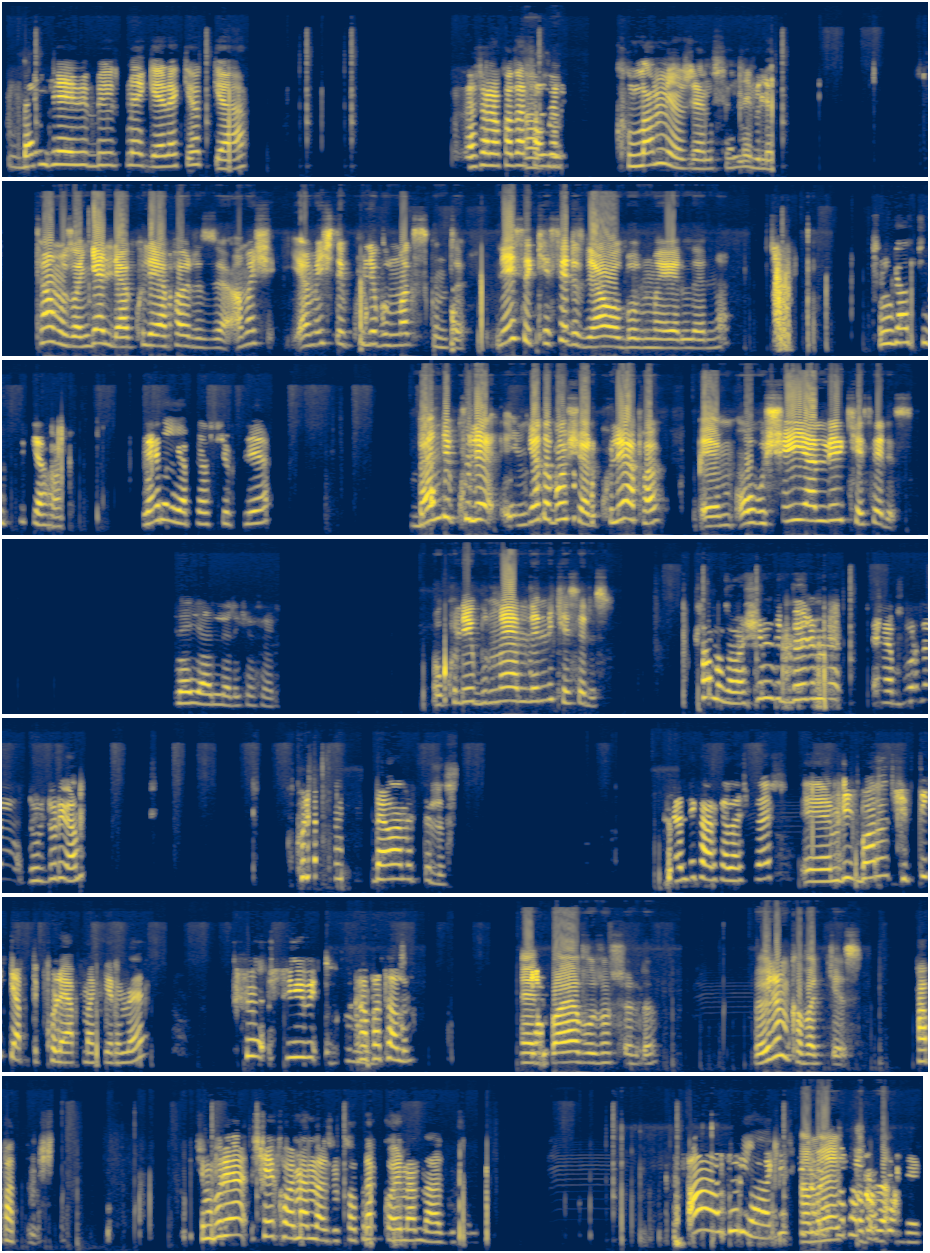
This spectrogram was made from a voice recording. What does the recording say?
Bence evi büyütmeye gerek yok ya. Zaten o kadar fazla Abi. kullanmıyoruz yani sen ne biliyorsun. Tamam o zaman gel ya kule yaparız ya. Ama şi- ama işte kule bulmak sıkıntı. Neyse keseriz ya o bulma yerlerini. Şimdi gel çiftlik yapalım. Nereye yapacağız çiftliği? Bence kule ya da boş yer kule yapak. Em, o bu şey yerleri keseriz. Ne yerleri keselim. O kuleyi bulma yerlerini keseriz. Tamam o zaman şimdi bölümü e, burada durduruyorum. Kule devam ettiririz. Geldik arkadaşlar. E, biz bu arada çiftlik yaptık kule yapmak yerine. Şu suyu kapatalım. Evet bayağı bir uzun sürdü. Böyle mi kapatacağız? Kapattım işte. Şimdi buraya şey koymam lazım. Toprak koymam lazım. Aa dur ya. Keşke Ama şimdi toprak- kapatmasaydık.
